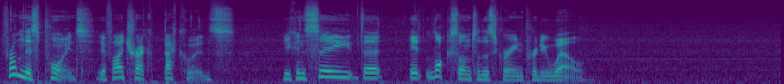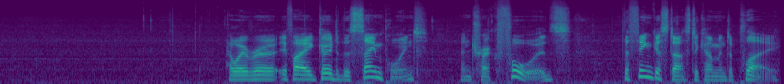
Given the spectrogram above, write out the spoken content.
From this point, if I track backwards, you can see that it locks onto the screen pretty well. However, if I go to the same point and track forwards, the finger starts to come into play.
